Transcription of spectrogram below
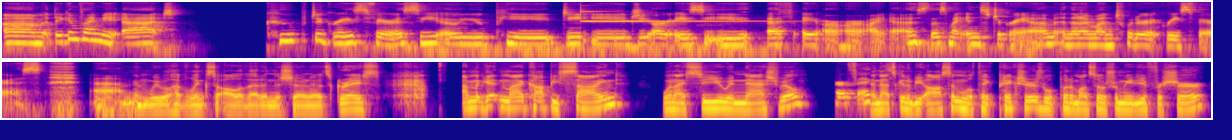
Um, they can find me at Coup de Grace Farris, C O U P D E G R A C E F A R R I S. That's my Instagram. And then I'm on Twitter at Grace Farris. Um, and we will have links to all of that in the show notes. Grace, I'm getting my copy signed when I see you in Nashville. Perfect. And that's going to be awesome. We'll take pictures. We'll put them on social media for sure.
